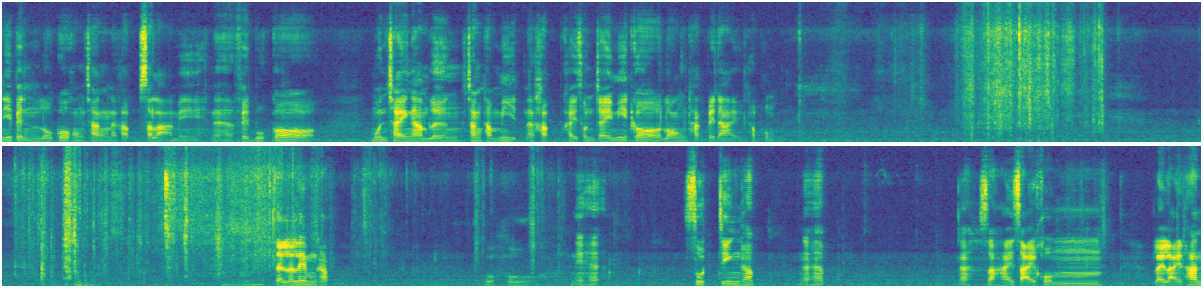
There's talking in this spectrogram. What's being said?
นี่เป็นโลโก้ของช่างนะครับสลาเมนะฮะเฟซบุ๊กก็มนชัยงามเริงช่างทำมีดนะครับ ใครสนใจมีดก็ลองทักไปได้ครับผม แต่ละเล่มครับ โอ้โห นี่ฮะ สุดจริงครับนะครับนะสหายสายคมหลาย ๆ ท่าน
